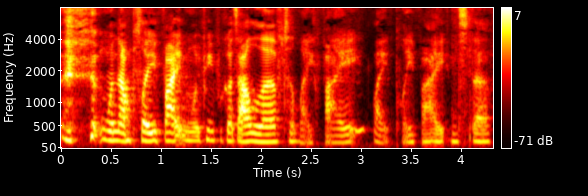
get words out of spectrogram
when I'm play fighting with people because I love to like fight, like play fight and stuff.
